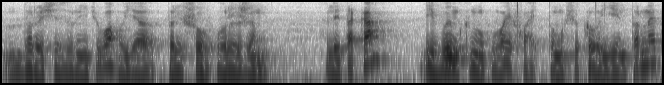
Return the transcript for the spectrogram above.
до речі, зверніть увагу, я перейшов у режим літака і вимкнув Wi-Fi, тому що коли є інтернет,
